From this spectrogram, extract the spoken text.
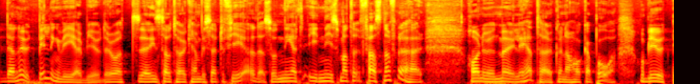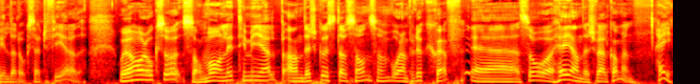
den utbildning vi erbjuder och att eh, installatörer kan bli certifierade. Så ni, ni som har fastnat för det här har nu en möjlighet här att kunna haka på och bli utbildade och certifierade. Och jag har också som vanligt till min hjälp Anders Gustafsson som vår produktchef. Eh, så hej Anders, välkommen! Hej,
